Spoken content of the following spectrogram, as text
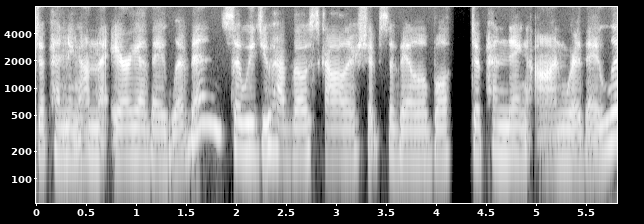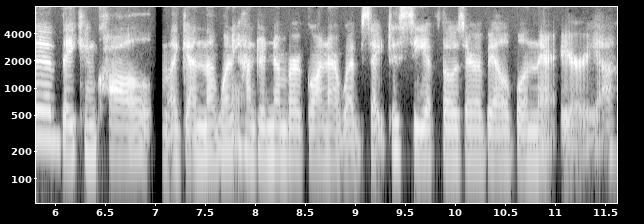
depending on the area they live in. So we do have those scholarships available depending on where they live. They can call again the 1 800 number, go on our website to see if those are available in their area.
